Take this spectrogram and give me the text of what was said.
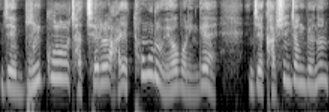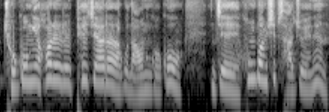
이제 문구 자체를 아예 통으로 외워버린 게 이제 갑신정변은 조공의 허례를 폐지하라라고 나오는 거고 이제 홍범 14조에는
